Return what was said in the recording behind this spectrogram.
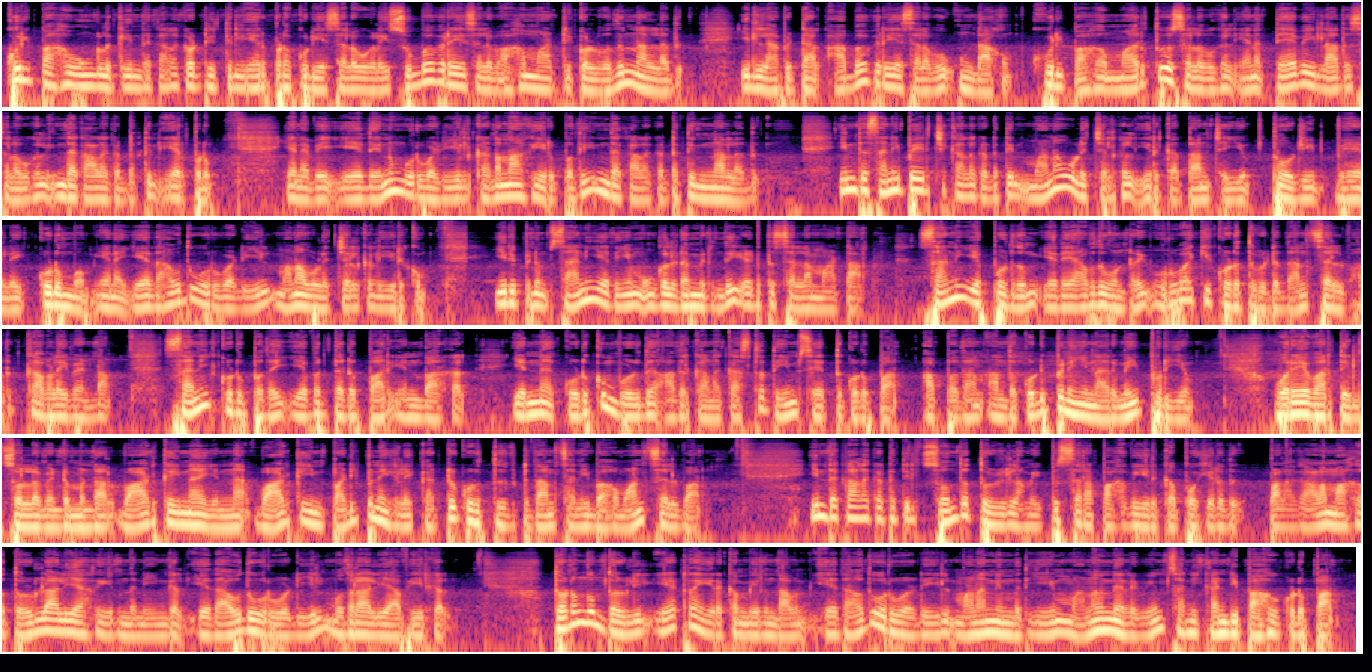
குறிப்பாக உங்களுக்கு இந்த காலகட்டத்தில் ஏற்படக்கூடிய செலவுகளை சுபவிரய செலவாக மாற்றிக்கொள்வது நல்லது. இல்லாவிட்டால் அபவிரய செலவு உண்டாகும். குறிப்பாக மருத்துவ செலவுகள் என தேவையில்லாத செலவுகள் இந்த காலகட்டத்தில் ஏற்படும். எனவே ஏதேனும் ஒரு வழியில் கடனாக இருப்பது இந்த காலகட்டத்தில் நல்லது. இந்த சனிப்பயிற்சி காலகட்டத்தில் மன உளைச்சல்கள் இருக்கத்தான் செய்யும். தொழில் வேலை குடும்பம் என ஏதாவது ஒரு வழியில் மன உளைச்சல்கள் இருக்கும். இருப்பினும் சனி எதையும் உங்களிடமிருந்து எடுத்து செல்ல மாட்டார். சனி எப்பொழுதும் எதையாவது ஒன்றை உருவாக்கி கொடுத்துவிட்டு தான் செல்வார். கவலை வேண்டாம். சனி கொடுப்பதை எவர் தடுப்பார் என்பார்கள். என்ன கொடுக்கும் பொழுது அதற்கான கஷ்டத்தையும் சேர்த்து கொடுப்பார். அப்போதான் அந்த கொடுப்பினையின் அருமை புரியும். ஒரே வார்த்தையில் சொல்ல வேண்டுமென்றால் வாழ்க்கைனா என்ன? வாழ்க்கையின் படிப்பினைகளை கற்றுக் கொடுத்து விட்டு தான் சனி பகவான் செல்வார். இந்த காலகட்டத்தில் சொந்த தொழில் அமைப்பு சிறப்பாகவே இருக்கப் போகிறது. பல காலமாக தொழிலாளியாக இருந்த நீங்கள் ஏதாவது ஒரு வழியில் முதலாளியாவீர்கள். தொடங்கும் தொழிலில் ஏற்ற இறக்கம் இருந்தாலும் ஏதாவது ஒரு வழியில் மன நிம்மதியையும் மனநிறைவையும் சனி கண்டிப்பாக கொடுப்பார்.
